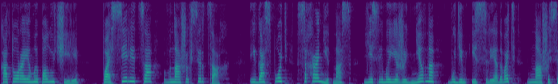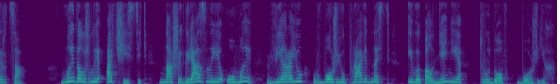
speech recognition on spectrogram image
которое мы получили, поселится в наших сердцах, и Господь сохранит нас, если мы ежедневно будем исследовать наши сердца. Мы должны очистить наши грязные умы верою в Божью праведность и выполнение трудов Божьих.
